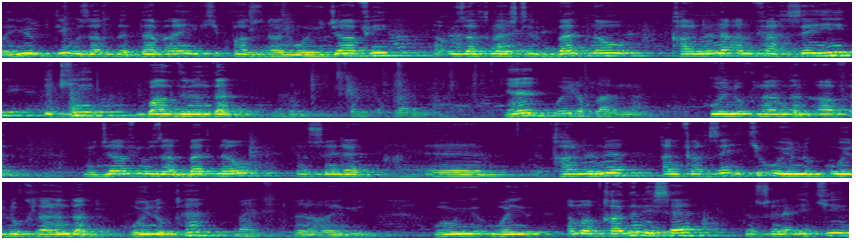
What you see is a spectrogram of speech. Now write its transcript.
Ve yubdi uzaklaştırır. Tabi iki pazularını ve yucafi ha, uzaklaştırır. Betnehu karnına anfahzehi iki baldırından. Uyluklarından. He? Uyluklarından. Uyluklarından. Aferin. Yucafi uzak. Ne söyle e, karnını anfahze iki uyluk, uyluklarından. Uyluk. Ha? Ben Ha, bu- Ama kadın ise mesela iki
